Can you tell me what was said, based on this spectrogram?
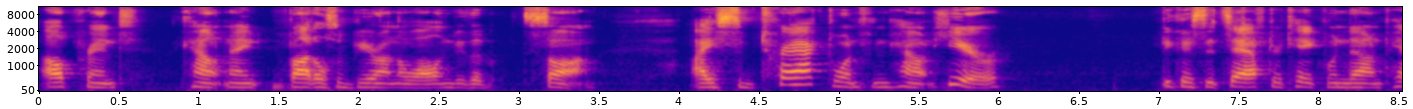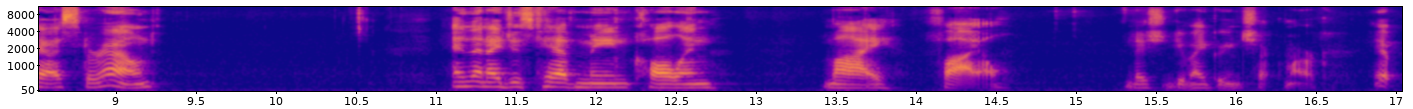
I'll print count nine bottles of beer on the wall and do the song. I subtract one from count here because it's after take one down, passed around. And then I just have main calling my file. And I should get my green check mark. Yep,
